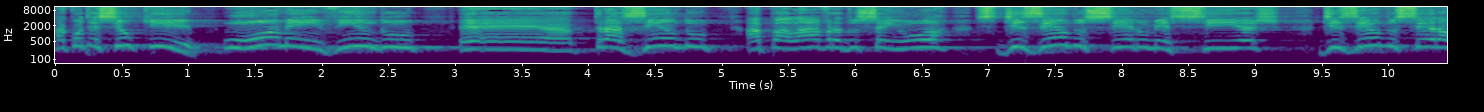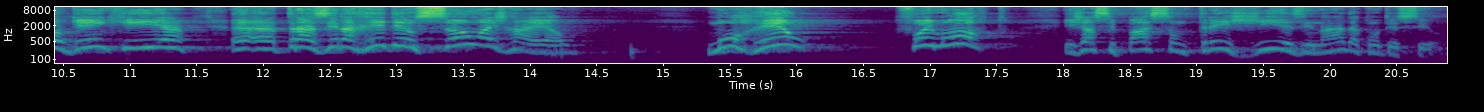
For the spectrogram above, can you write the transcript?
aconteceu que um homem vindo, é, é, trazendo a palavra do Senhor, dizendo ser o Messias, dizendo ser alguém que ia é, é trazer a redenção a Israel, morreu, foi morto e já se passam três dias e nada aconteceu.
